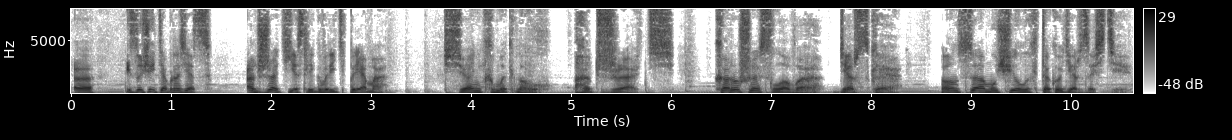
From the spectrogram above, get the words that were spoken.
«Э, «Изучить образец. Отжать, если говорить прямо». Сянь хмыкнул. «Отжать. Хорошее слово. Дерзкое. Он сам учил их такой дерзости».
